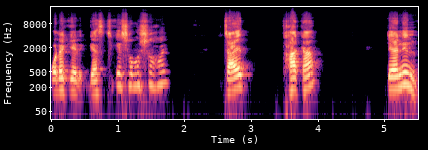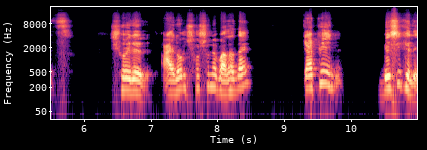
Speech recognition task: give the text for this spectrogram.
অনেকের গ্যাস্ট্রিকের সমস্যা হয়। চায়ে থাকা ট্যানিনস শরীরের আয়রন শোষণে বাধা দেয়। ক্যাফিন বেশি খেলে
